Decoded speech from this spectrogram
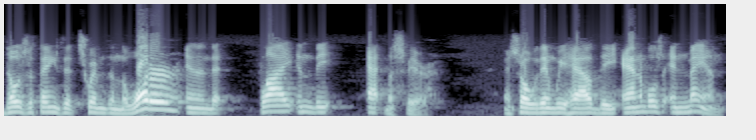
Those are things that swims in the water and that fly in the atmosphere. And so then we have the animals and man.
